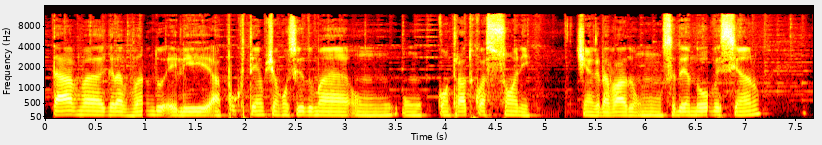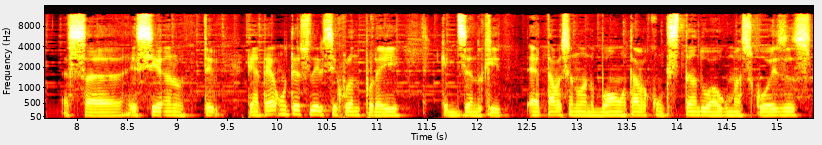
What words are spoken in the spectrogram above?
estava gravando, ele há pouco tempo tinha conseguido uma, um, um contrato com a Sony. Tinha gravado um CD novo esse ano. Essa, esse ano teve, tem até um texto dele circulando por aí, que ele dizendo que estava é, sendo um ano bom, estava conquistando algumas coisas.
